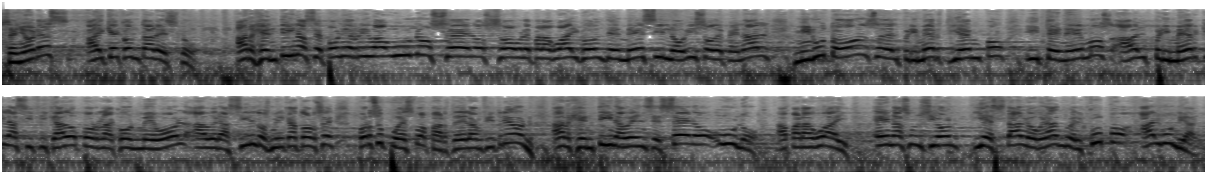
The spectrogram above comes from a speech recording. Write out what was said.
Señores, hay que contar esto. Argentina se pone arriba 1-0 sobre Paraguay, gol de Messi, lo hizo de penal, minuto 11 del primer tiempo y tenemos al primer clasificado por la Conmebol a Brasil 2014, por supuesto aparte del anfitrión. Argentina vence 0-1 a Paraguay en Asunción y está logrando el cupo al Mundial.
